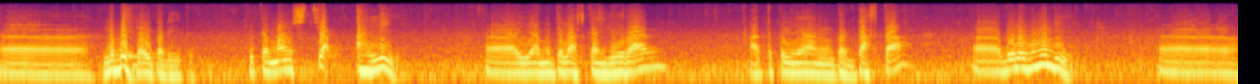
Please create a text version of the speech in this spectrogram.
uh, lebih daripada itu. Kita mahu setiap ahli uh, yang menjelaskan yuran ataupun yang berdaftar uh, boleh mengundi. Uh,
